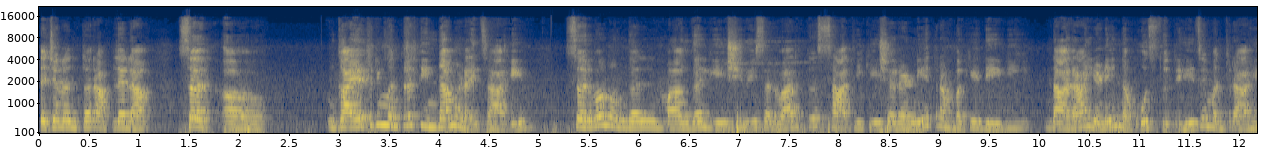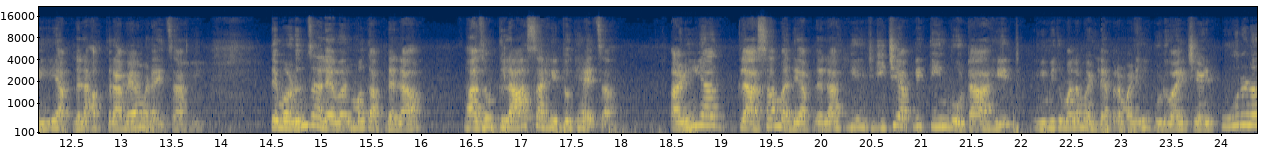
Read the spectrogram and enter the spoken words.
त्याच्यानंतर आपल्याला सर गायत्री मंत्र तीनदा म्हणायचा आहे. सर्व मंगल मांगल्ये शिवे सर्वार्थ साधिके शरण्ये त्र्यंबके देवी नारायणे नमोस्तुते. हे जे मंत्र आहे हे आपल्याला अकरा वेळा म्हणायचं आहे. ते म्हणून झाल्यावर मग आपल्याला हा जो ग्लास आहे तो घ्यायचा. आणि या ग्लासामध्ये आपल्याला ही ही जी आपली तीन बोटं आहेत ही मी तुम्हाला म्हटल्याप्रमाणे ही बुडवायची आणि पूर्ण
